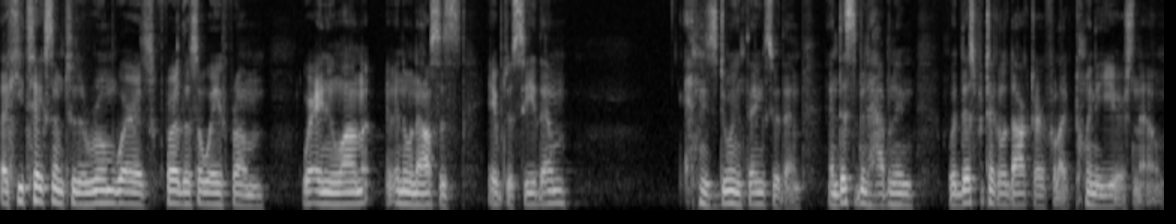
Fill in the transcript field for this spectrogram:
Like he takes them to the room where it's furthest away from where anyone anyone else is able to see them. And he's doing things to them. And this has been happening with this particular doctor for like 20 years now.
